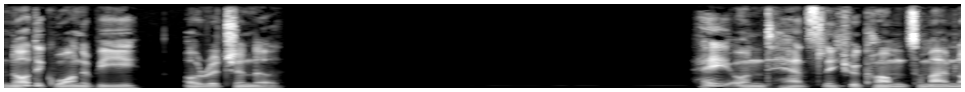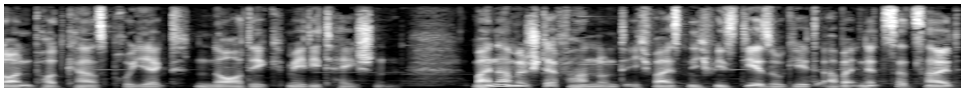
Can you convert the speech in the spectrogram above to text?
Nordic Wannabe Original. Hey und herzlich willkommen zu meinem neuen Podcast-Projekt Nordic Meditation. Mein Name ist Stefan und ich weiß nicht, wie es dir so geht, aber in letzter Zeit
